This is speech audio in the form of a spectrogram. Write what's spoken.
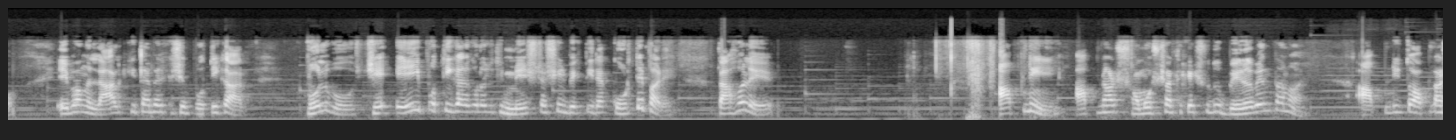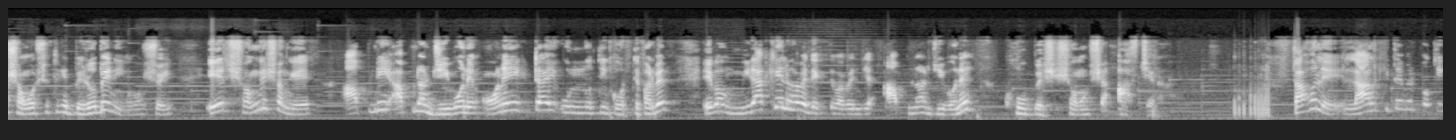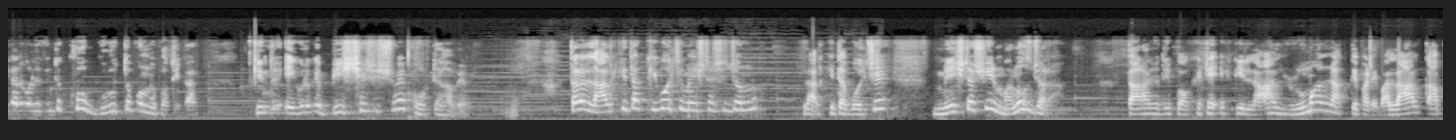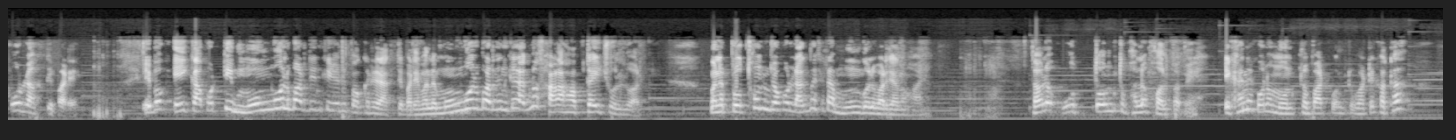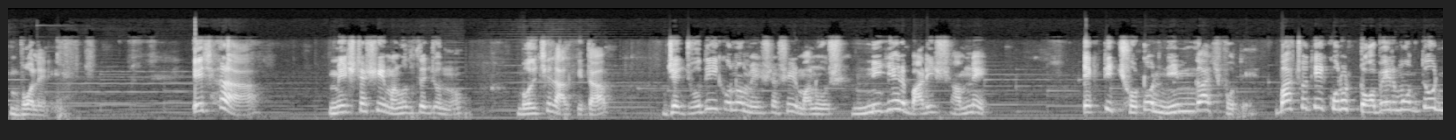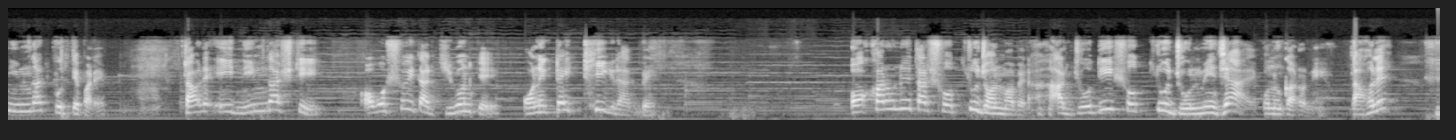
এবং লাল কিতাবের কিছু প্রতিকার বলব যে এই প্রতিকারগুলো যদি মেষ রাশির ব্যক্তিরা করতে পারে, তাহলে আপনি আপনার সমস্যা থেকে শুধু বেরোবেন তা নয় আপনি তো আপনার সমস্যা থেকে বেরোবেনই অবশ্যই। এর সঙ্গে সঙ্গে আপনি আপনার জীবনে অনেকটাই উন্নতি করতে পারবেন এবং মিরাকেলভাবে দেখতে পাবেন যে আপনার জীবনে খুব বেশি সমস্যা আসছে না। তাহলে লাল কিতাবের প্রতিকারগুলো কিন্তু খুব গুরুত্বপূর্ণ প্রতিকার। কিন্তু এগুলোকে বিশ্বাসের সঙ্গে করতে হবে। তাহলে লাল কিতাব কি বলছে মেষ রাশির জন্য? লাল কিতাব বলছে মেষ রাশির মানুষ যারা তারা যদি পকেটে একটি লাল রুমাল রাখতে পারে বা লাল কাপড় রাখতে পারে এবং এই কাপড়টি মঙ্গলবার দিনকে যদি পকেটে রাখতে পারে মানে মঙ্গলবার দিনকে রাখল, সারা সপ্তাহেই চলল আর কি। মানে প্রথম যখন রাখবে সেটা মঙ্গলবার যেন হয়। তাহলে অত্যন্ত ভালো ফল পাবে। এখানে কোনো মন্ত্রপাঠ, মন্ত্রপাঠের কথা বলেনি। এছাড়া মেষ রাশির মানুষদের জন্য বলছে লাল কিতাব যে, যদি কোনো মেষ রাশির মানুষ নিজের বাড়ির সামনে একটি ছোট নিম গাছ পোতে বা যদি কোনো টবের মধ্যেও নিম গাছ পুঁততে পারে, তাহলে এই নিম গাছটি অবশ্যই তার জীবনকে অনেকটাই ঠিক রাখবে। অকারণে তার শত্রু জন্মাবে না। আর যদি শত্রু জন্মে যায় কোনো কারণে, তাহলে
